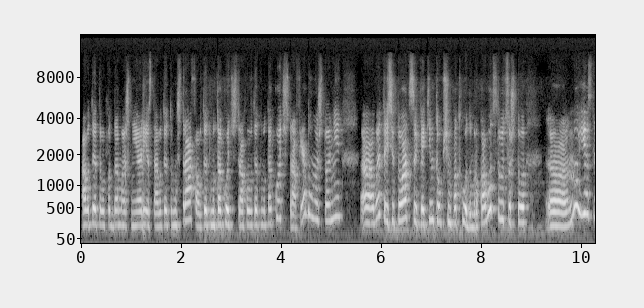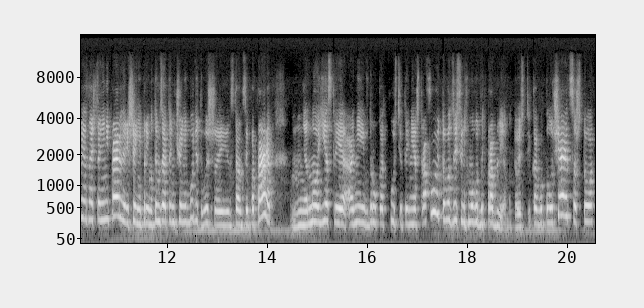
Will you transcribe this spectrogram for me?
а вот этого под домашний арест, а вот этому штраф, а вот этому такой штраф, а вот этому такой штраф. Я думаю, что они а, в этой ситуации каким-то общим подходом руководствуются, что ну, если, значит, они неправильное решение примут, им за это ничего не будет, высшие инстанции поправят. Но если они вдруг отпустят и не оштрафуют, то вот здесь у них могут быть проблемы. То есть, как бы получается, что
